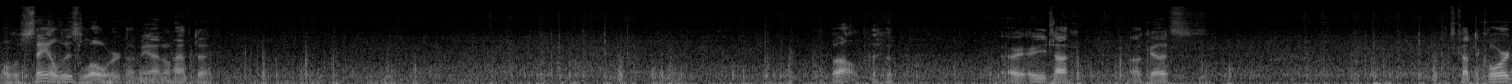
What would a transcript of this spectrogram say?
Well, the sail is lowered. I mean, I don't have to... Well, are, are, you talking? Okay, let's let's cut the cord.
